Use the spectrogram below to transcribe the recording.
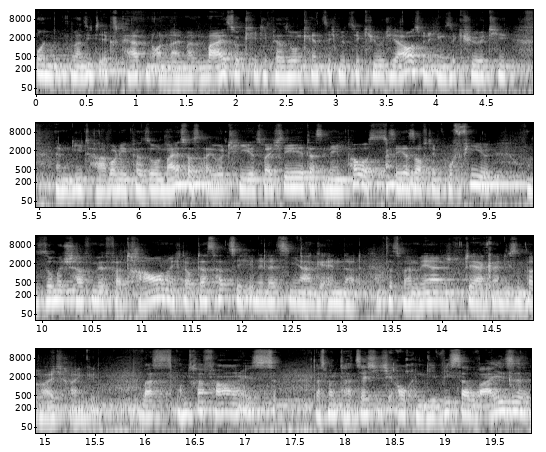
und man sieht die Experten online. Man weiß, okay, die Person kennt sich mit Security aus, wenn ich einen Security-Need habe und die Person weiß, was IoT ist, weil ich sehe das in den Posts, ich sehe das auf dem Profil und somit schaffen wir Vertrauen und ich glaube, das hat sich in den letzten Jahren geändert, dass man mehr stärker in diesen Bereich reingeht. Was unsere Erfahrung ist, dass man tatsächlich auch in gewisser Weise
